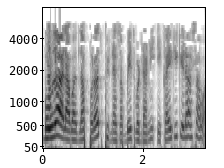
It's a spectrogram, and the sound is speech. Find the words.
बहुधा अलाहाबादला परत फिरण्याचा बेत वडिलांनी एकाएकी केला असावा.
